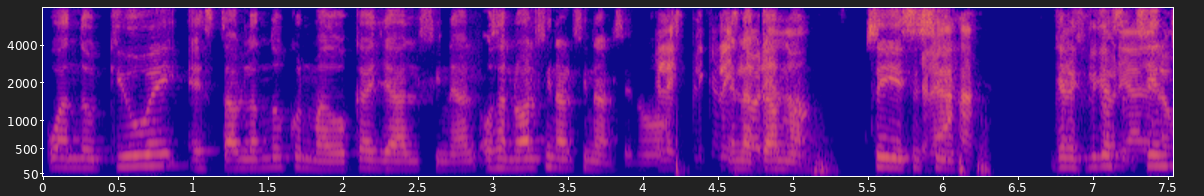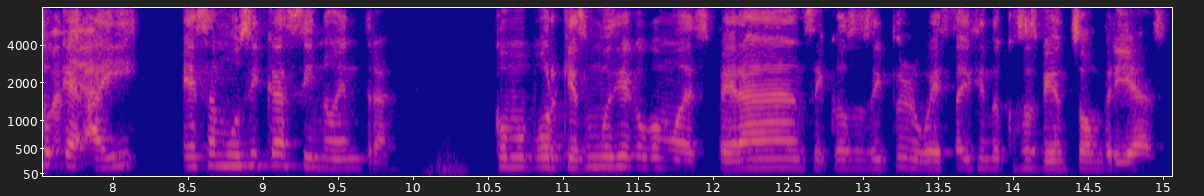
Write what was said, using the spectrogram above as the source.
Cuando Kyubey está hablando con Madoka ya al final, o sea, no al final, final, sino Que le explica la en la cama. ¿no? Sí, sí, Que sí. Que le la siento que ahí esa música sí no entra. Como porque es música como de esperanza y cosas así, pero el güey está diciendo cosas bien sombrías.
